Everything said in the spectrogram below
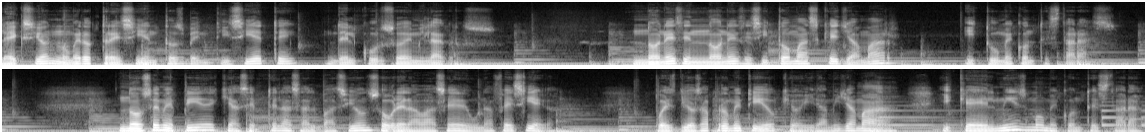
Lección número 327 del curso de milagros. No, no, necesito más que llamar y tú me contestarás. No se me pide que acepte la salvación sobre la base de una fe ciega, pues Dios ha prometido que oirá mi llamada y que Él mismo me contestará.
